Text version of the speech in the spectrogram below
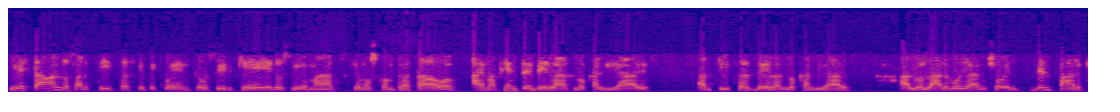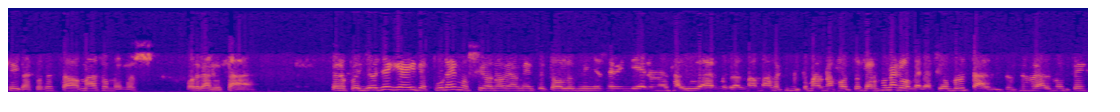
y estaban los artistas que te cuento, cirqueros y demás que hemos contratado, además gente de las localidades, artistas de las localidades, a lo largo y ancho del, parque y la cosa estaba más o menos organizada. Pero pues yo llegué y de pura emoción, obviamente, todos los niños se vinieron a saludarme, las mamás a que me tomaran una foto, o sea, fue una aglomeración brutal. Entonces realmente,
